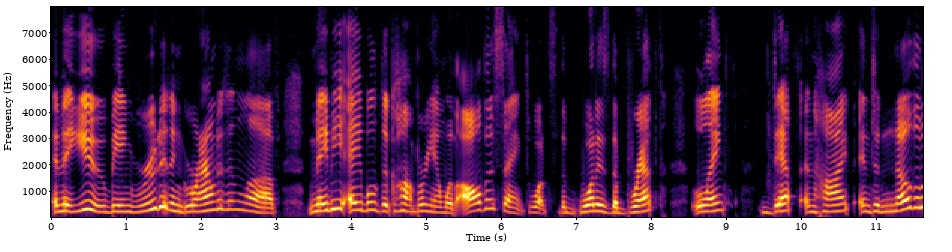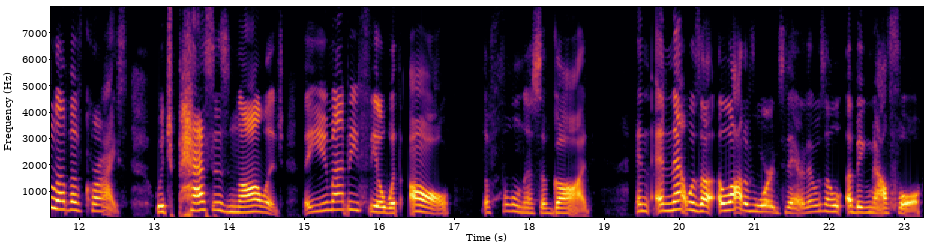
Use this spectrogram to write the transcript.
and that you, being rooted and grounded in love, may be able to comprehend with all the saints what's the what is the breadth, length, depth, and height, and to know the love of Christ, which passes knowledge, that you might be filled with all the fullness of God. And and that was a, a lot of words there. There was a, a big mouthful.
